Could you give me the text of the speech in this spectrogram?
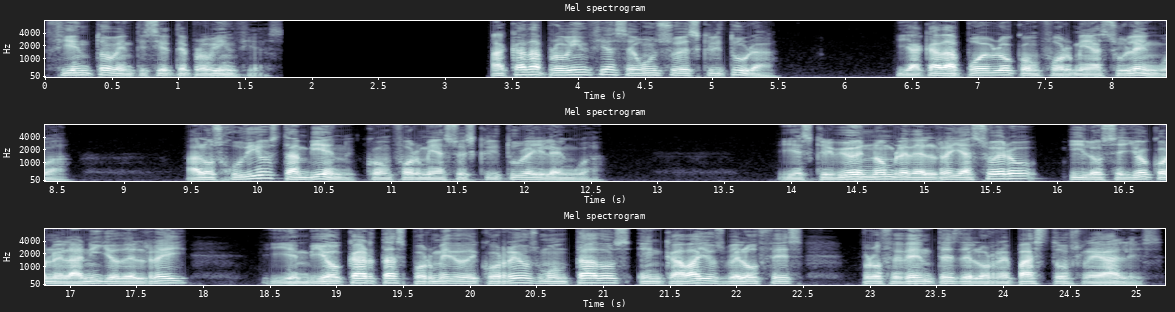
ciento veintisiete provincias. A cada provincia según su escritura, y a cada pueblo conforme a su lengua, a los judíos también conforme a su escritura y lengua y escribió en nombre del rey Asuero, y lo selló con el anillo del rey, y envió cartas por medio de correos montados en caballos veloces procedentes de los repastos reales.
